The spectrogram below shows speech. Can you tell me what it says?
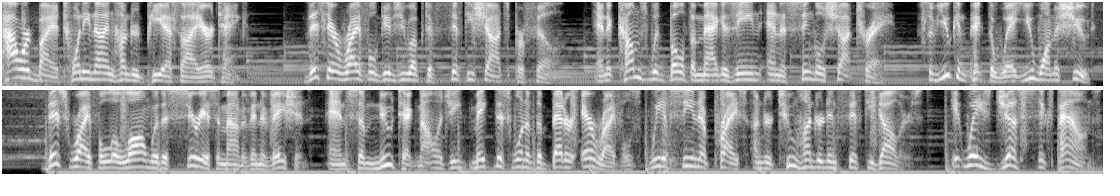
Powered by a 2900 psi air tank, this air rifle gives you up to 50 shots per fill, and it comes with both a magazine and a single shot tray, so you can pick the way you want to shoot. This rifle, along with a serious amount of innovation and some new technology, make this one of the better air rifles we have seen at a price under $250. It weighs just 6 pounds,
